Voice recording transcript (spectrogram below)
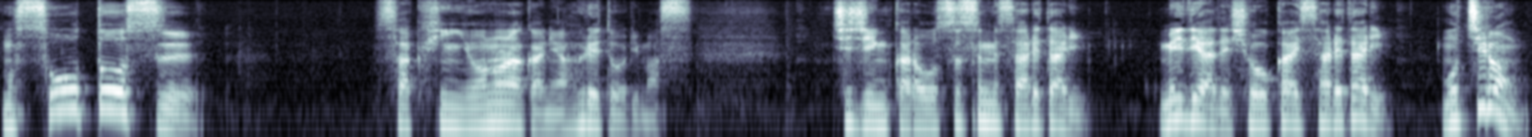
もう相当数作品世の中に溢れております。知人からおすすめされたりメディアで紹介されたりもちろん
